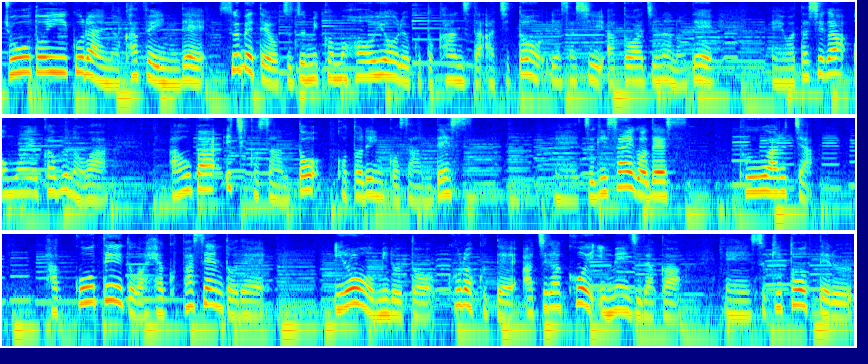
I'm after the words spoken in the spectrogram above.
ちょうどいいくらいのカフェインで全てを包み込む包容力と感じた味と優しい後味なので、えー、私が思い浮かぶのは青葉いちこさんとコトリンコさんです、えー、次最後です。プーアル茶。発酵程度が100%で色を見ると黒くて味が濃いイメージだかえー、透き通ってる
